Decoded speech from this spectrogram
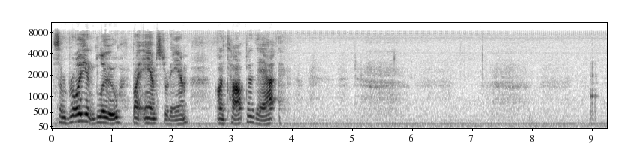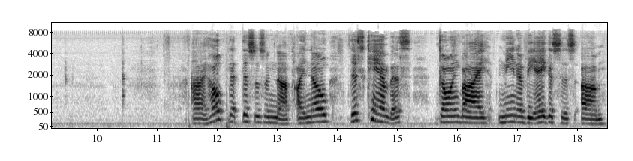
some Brilliant Blue by Amsterdam on top of that. I hope that this is enough. I know this canvas, going by Mina Villegas's um,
